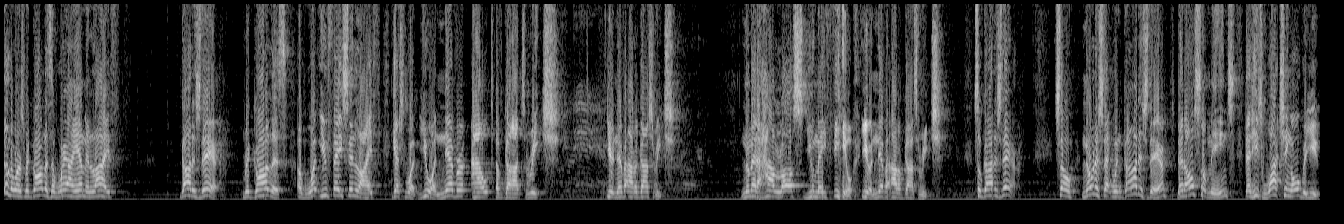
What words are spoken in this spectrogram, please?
In other words, regardless of where I am in life, God is there. Regardless of what you face in life, guess what? You are never out of God's reach. You're never out of God's reach. No matter how lost you may feel, you're never out of God's reach. So God is there. So notice that when God is there, that also means that He's watching over you.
